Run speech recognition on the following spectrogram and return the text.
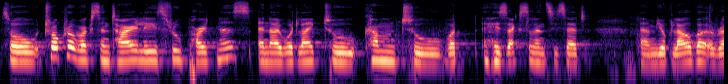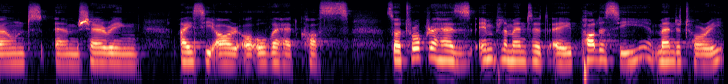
So Trócaire works entirely through partners, and I would like to come to what His Excellency said, um, Lauber, around um, sharing ICR or overhead costs. So Trócaire has implemented a policy, mandatory,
